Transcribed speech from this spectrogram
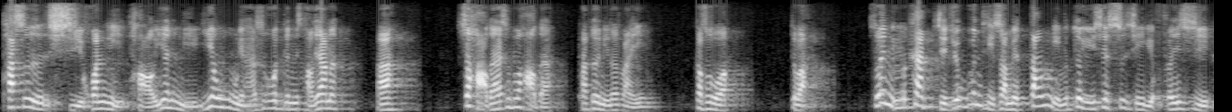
他是喜欢你、讨厌你、厌恶你，还是会跟你吵架呢？啊，是好的还是不好的？他对你的反应，告诉我，对吧？所以你们看解决问题上面，当你们对于一些事情有分析，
